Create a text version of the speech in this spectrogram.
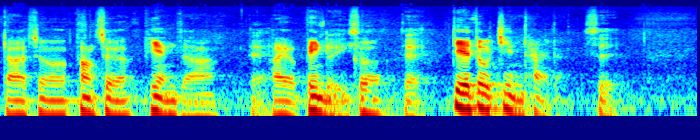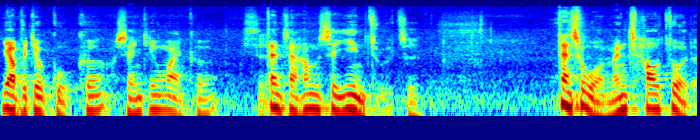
大家说放射片子啊，对，还有病理科，对，这些都静态的，是，要不就骨科、神经外科，是，但是他们是硬组织，但是我们操作的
